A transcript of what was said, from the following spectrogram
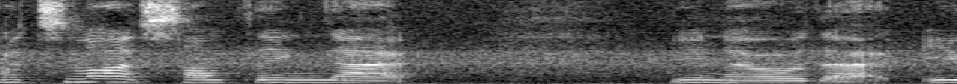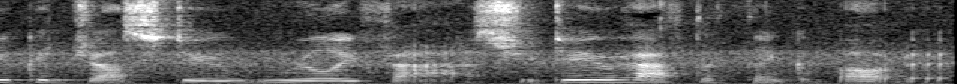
It's not something that, you know, that you could just do really fast. You do have to think about it.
